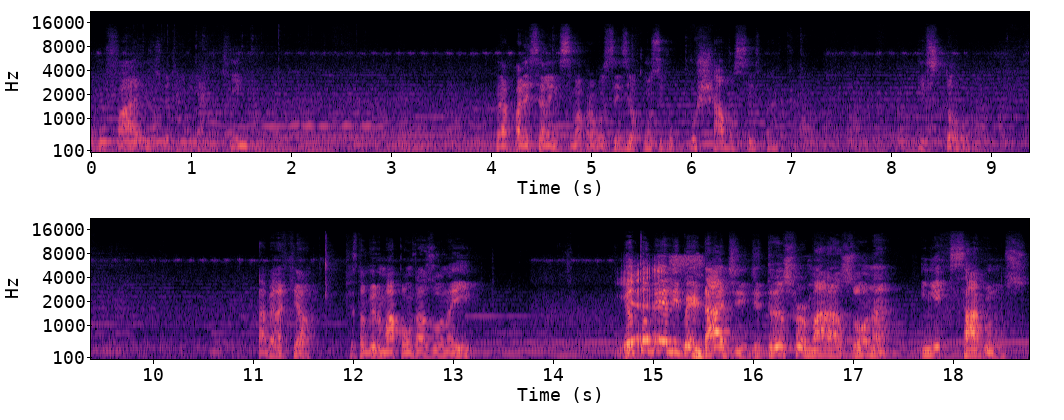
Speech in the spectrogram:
Como faz? Que eu tenho que vir aqui. Vai aparecer lá em cima para vocês e eu consigo puxar vocês para cá. Estou. Tá vendo aqui, ó? Vocês estão vendo o mapão da zona aí? Eu tomei a Yes. liberdade de transformar a zona em hexágonos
